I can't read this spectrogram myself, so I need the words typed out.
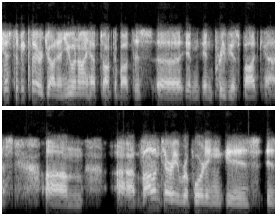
just to be clear, John, and you and I have talked about this uh, in in previous podcasts. Um, uh, voluntary reporting is is,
